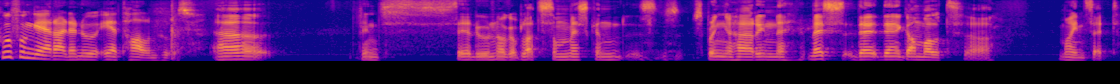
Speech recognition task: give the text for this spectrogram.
Hur fungerar det nu i ett halmhus? Uh, finns, ser du någon plats som möss kan springa här inne? Möss, det, det är gammalt uh, mindset.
